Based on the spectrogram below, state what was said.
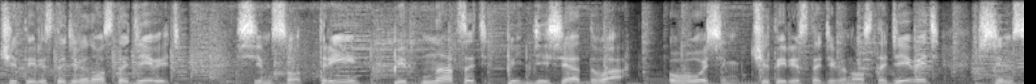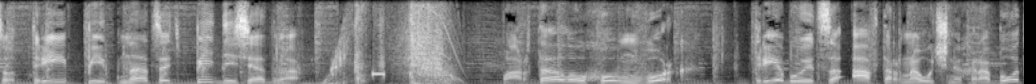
499 703 15 52 8 499 703 15 52 Порталу Homework требуется автор научных работ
